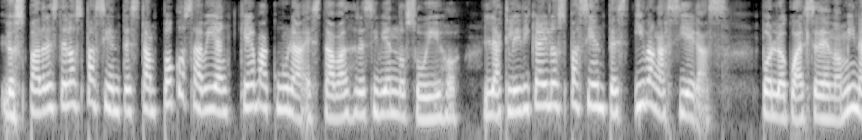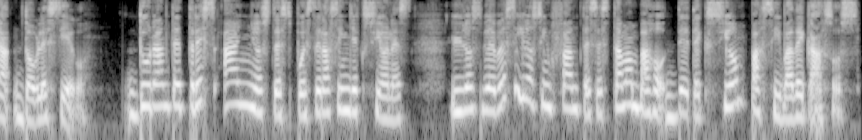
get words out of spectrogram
Los padres de los pacientes tampoco sabían qué vacuna estaba recibiendo su hijo. La clínica y los pacientes iban a ciegas, por lo cual se denomina doble ciego. Durante tres años después de las inyecciones, los bebés y los infantes estaban bajo detección pasiva de casos,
